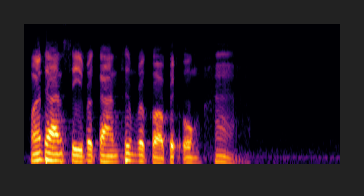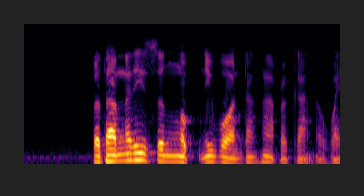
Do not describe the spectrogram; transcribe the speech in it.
เพราะฌานสี่ประการซึ่งประกอบเป็นองค์ห้าประทำหน้าที่สงบนิวรณ์ทั้งห้าประการเอาไว้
